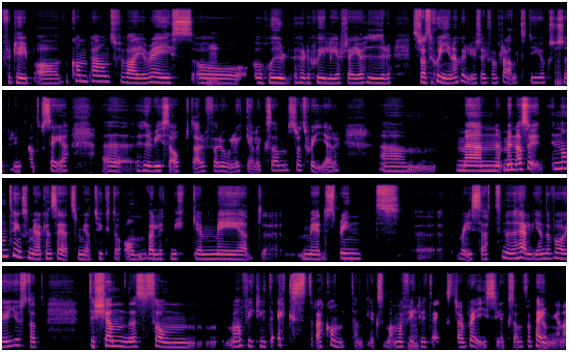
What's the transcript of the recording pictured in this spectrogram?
för typ av compounds för varje race och, och hur, hur det skiljer sig och hur strategierna skiljer sig framför allt. Det är ju också Mm. superintressant att se eh, hur vissa optar för olika liksom, strategier. Um, men, men alltså, någonting som jag kan säga att som jag tyckte om väldigt mycket med, med sprint-racet nu i helgen, det var ju just att det kändes som man fick lite extra content, liksom. man fick Mm. lite extra race liksom, för pengarna.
